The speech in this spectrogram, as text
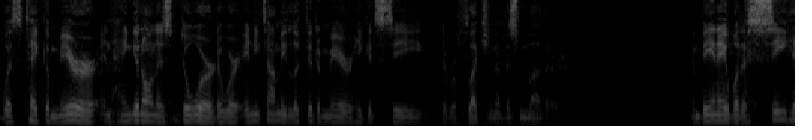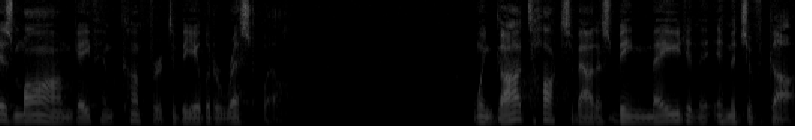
was take a mirror and hang it on his door to where anytime he looked at a mirror, he could see the reflection of his mother. and being able to see his mom gave him comfort to be able to rest well. When God talks about us being made in the image of God,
